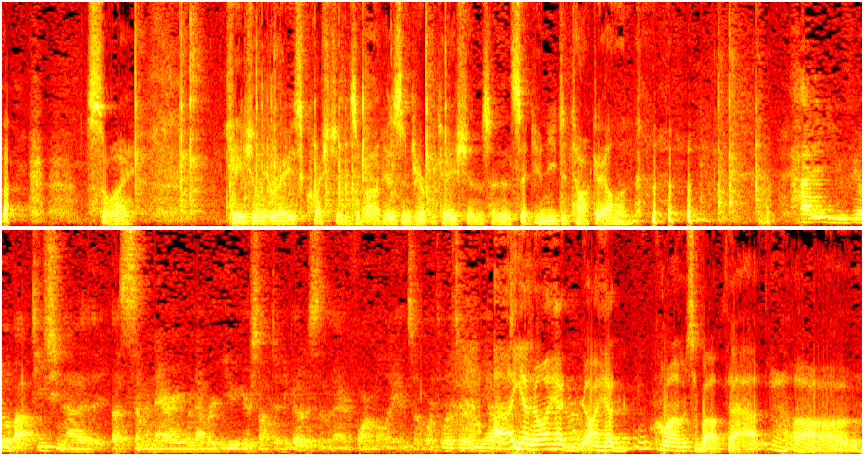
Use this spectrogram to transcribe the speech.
so I occasionally raise questions about his interpretations and then said, you need to talk to Ellen. How did you feel about teaching at a, a seminary whenever you yourself didn't go to seminary formally and so forth? Was there any other? Uh, you know, I had I had qualms about that, uh,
